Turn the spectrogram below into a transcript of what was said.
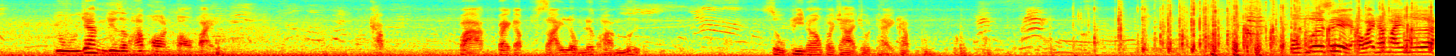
อยู่ยั่งยืนสถาพรต่อไป ครับฝากไปกับสายลมและความมืด สู่พี่น้องประชาชนไทยครับปรบมือสิ เอาไว้ทำไมมือ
